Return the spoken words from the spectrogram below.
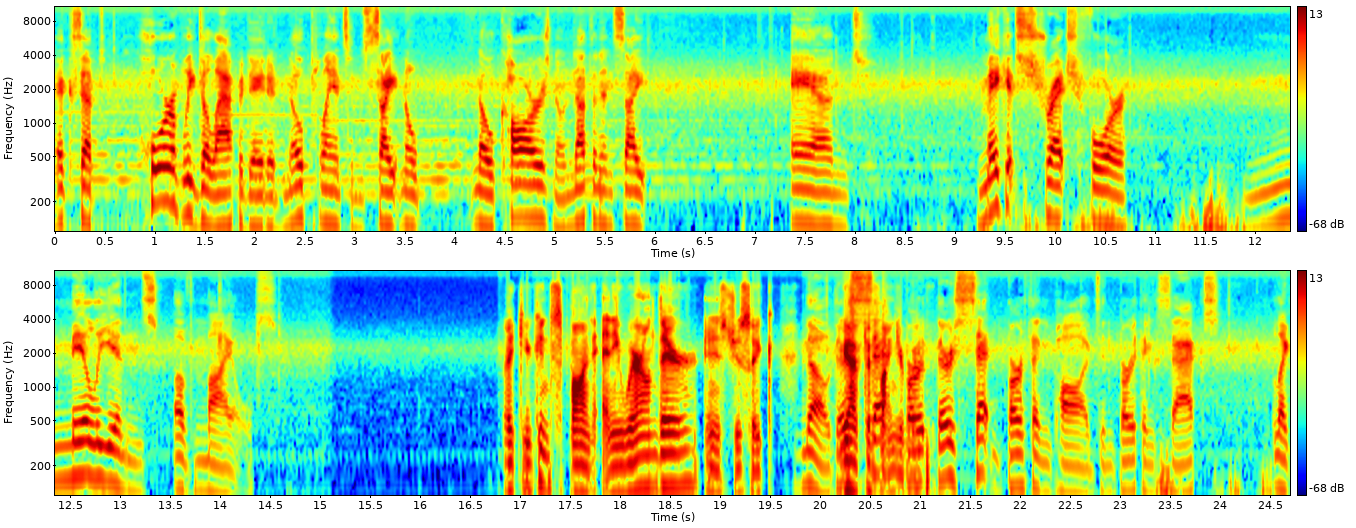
except horribly dilapidated, no plants in sight, no no cars, no nothing in sight. And make it stretch for millions of miles. Like you can spawn anywhere on there, and it's just like No, there's have to find your bir- way. there's set birthing pods and birthing sacks, like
